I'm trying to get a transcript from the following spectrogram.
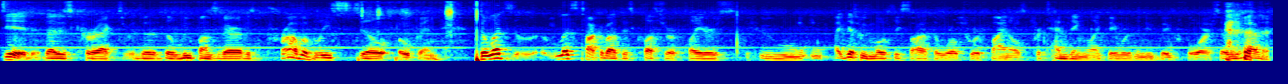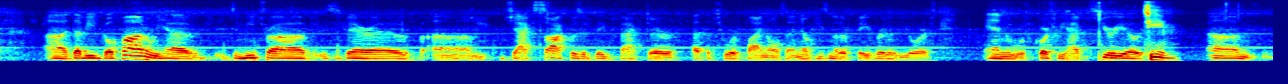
did. That is correct. The the loop on Zverev is probably still open. So let's let's talk about this cluster of players who I guess we mostly saw at the World Tour Finals, pretending like they were the new Big Four. So we have uh, David Goffin, we have Dimitrov, Zverev, um, Jack Sock was a big factor at the Tour Finals. I know he's another favorite of yours, and of course we have Kyrgios. Thiem. Um,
